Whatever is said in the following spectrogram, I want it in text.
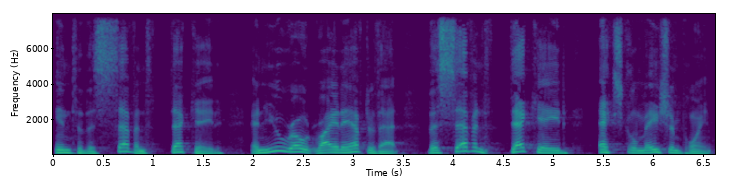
into the seventh decade. And you wrote right after that the seventh decade exclamation point.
